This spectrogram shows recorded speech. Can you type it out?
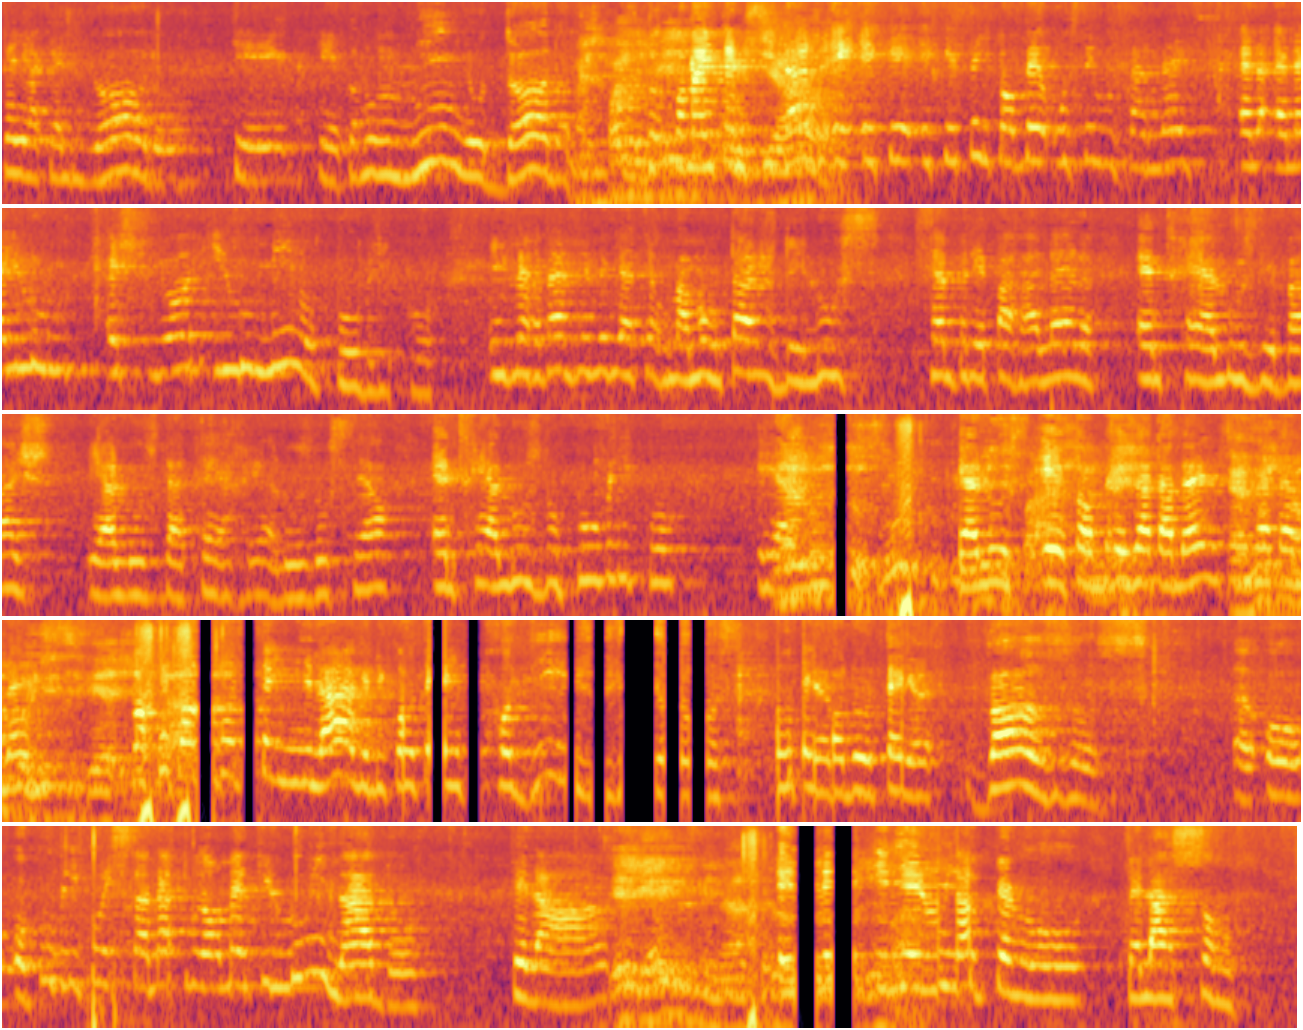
tem aquele ouro que, que é como um ninho de ouro, Mas pode com- uma de intensidade, e, e que, e que tem também os seus anéis, ela, ela ilumina, este ouro ilumina o público. Em verdade, deveria ter uma montagem de luz sempre paralela entre a luz de baixo e a luz da terra e a luz do céu, entre a luz do público e E a luz luz do público, e a de luz, e tam- também, exatamente, É exatamente. Porque quando tem milagre, quando tem prodígios, quando tem, quando tem gozos, o, o público está naturalmente iluminado pela. Ele é iluminado pelo Ele, ele é iluminado pelo, pela ação,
